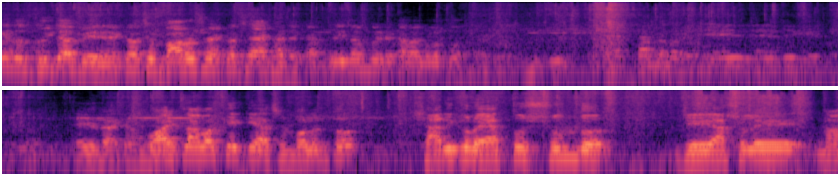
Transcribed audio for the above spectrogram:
কিন্তু দুইটা বের একটা হচ্ছে বারোশো, একটা হচ্ছে এক হাজার। কালারগুলো কোথায় এই দেখেন হোয়াইট লাভার কে কে আছেন বলেন তো? শাড়িগুলো এত সুন্দর। যে আসলে না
